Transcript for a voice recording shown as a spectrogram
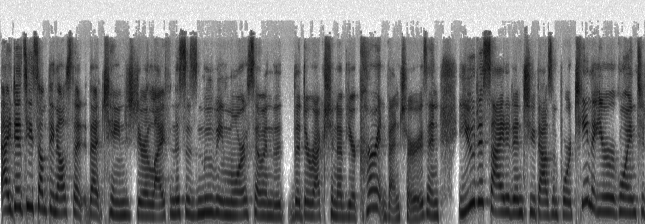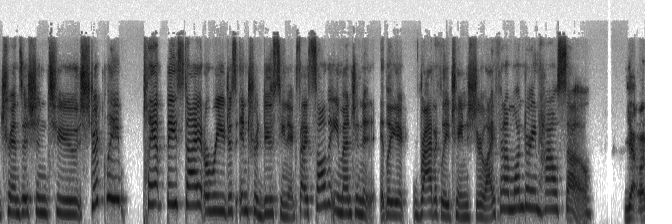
I did see something else that that changed your life, and this is moving more so in the the direction of your current ventures. And you decided in 2014 that you were going to transition to strictly plant-based diet or were you just introducing it because i saw that you mentioned it, it, like, it radically changed your life and i'm wondering how so yeah, uh,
